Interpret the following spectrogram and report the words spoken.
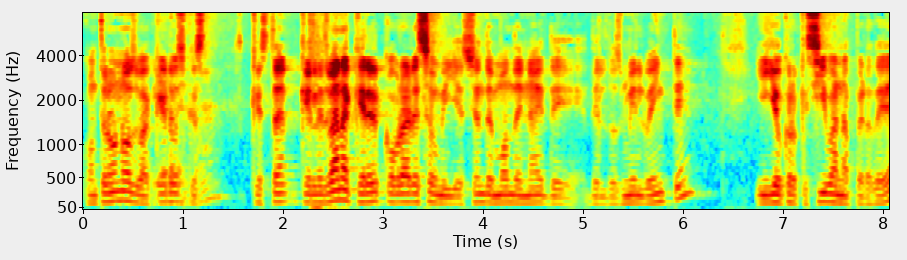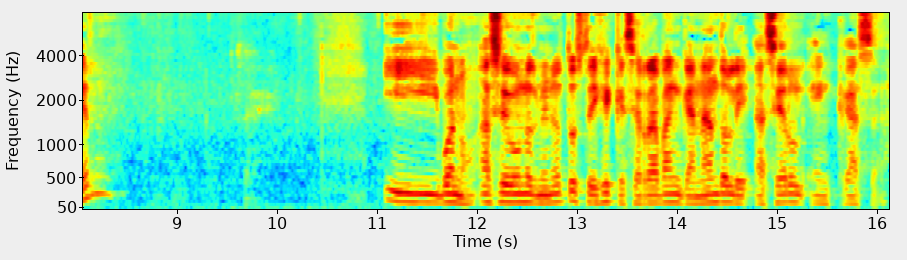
contra unos vaqueros que, que están, que les van a querer cobrar esa humillación de Monday Night de- del 2020. Y yo creo que sí van a perder. Y bueno, hace unos minutos te dije que cerraban ganándole a Seattle en casa.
